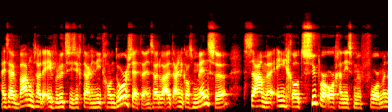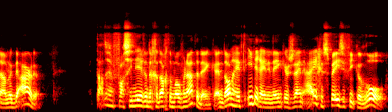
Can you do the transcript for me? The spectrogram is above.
Hij zei waarom zou de evolutie zich daarin niet gewoon doorzetten en zouden we uiteindelijk als mensen samen één groot superorganisme vormen, namelijk de aarde. Dat is een fascinerende gedachte om over na te denken. En dan heeft iedereen in één keer zijn eigen specifieke rol,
